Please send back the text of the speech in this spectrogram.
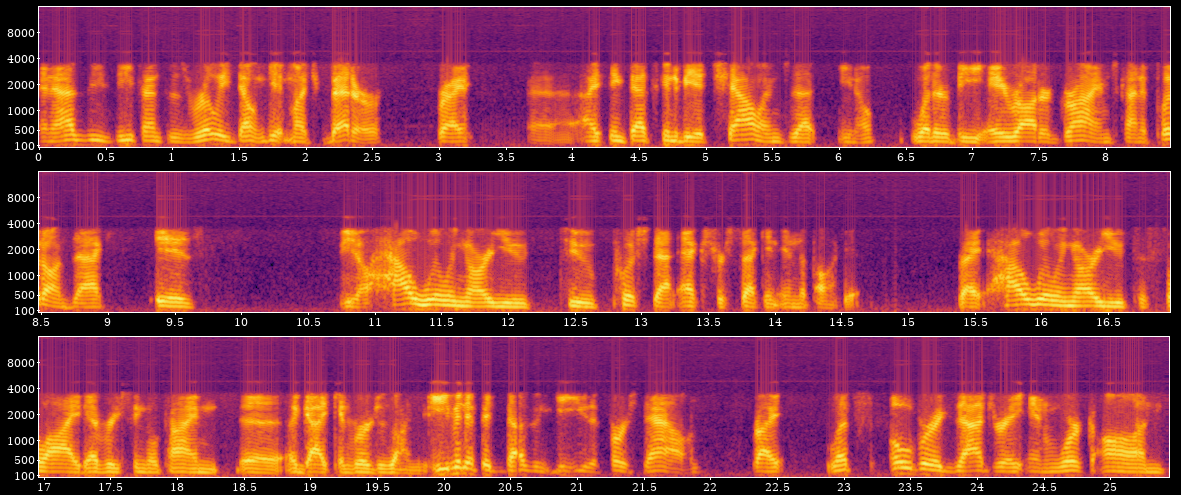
and as these defenses really don't get much better, right? Uh, I think that's going to be a challenge that you know whether it be A Rod or Grimes kind of put on Zach is, you know, how willing are you to push that extra second in the pocket? Right? How willing are you to slide every single time uh, a guy converges on you, even if it doesn't get you the first down, right? Let's over exaggerate and work on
